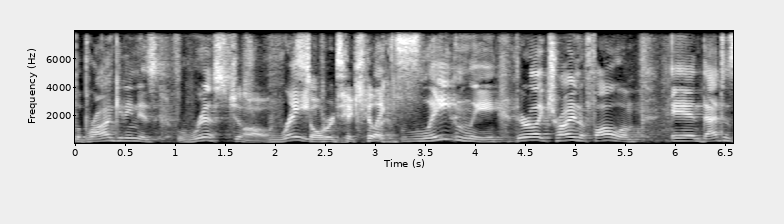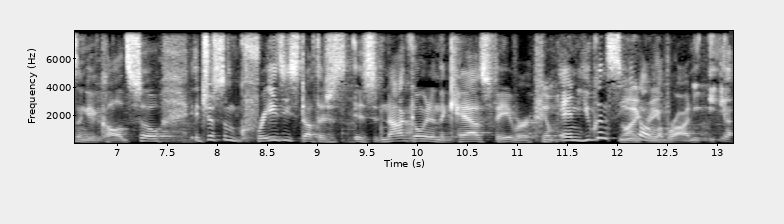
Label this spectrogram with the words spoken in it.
LeBron getting his wrist just Oh, raped, so ridiculous. Like blatantly, they were like trying to follow him, and that doesn't get called. So it's just some crazy stuff that just is not going in the Cavs' favor. Yep. And you can see No, it on. LeBron. Uh,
